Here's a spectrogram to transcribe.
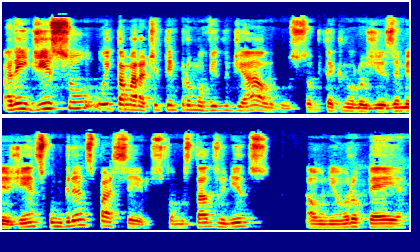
Além disso, o Itamaraty tem promovido diálogos sobre tecnologias emergentes com grandes parceiros, como Estados Unidos, a União Europeia,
